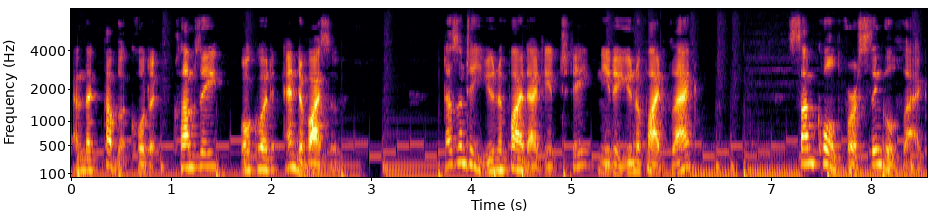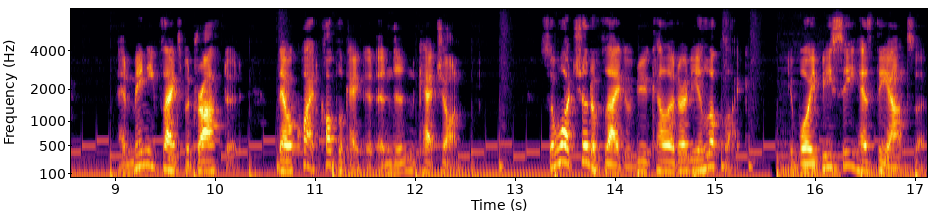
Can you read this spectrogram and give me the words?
and the public called it clumsy, awkward, and divisive. Doesn't a unified identity need a unified flag? Some called for a single flag, and many flags were drafted, they were quite complicated and didn't catch on. So what should a flag of New Caledonia look like? Your boy BC has the answer.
